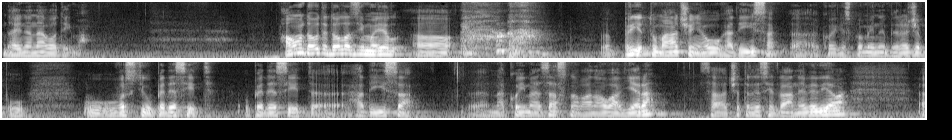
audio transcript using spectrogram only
Da i ne navodimo. A onda ovdje dolazimo, jel, a, prije tumačenja ovog hadisa, a, kojeg je spomenuo Beređep u, u, u vrsti u 50, u 50 a, hadisa a, na kojima je zasnovana ova vjera, sa 42 nevevijama. Uh,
